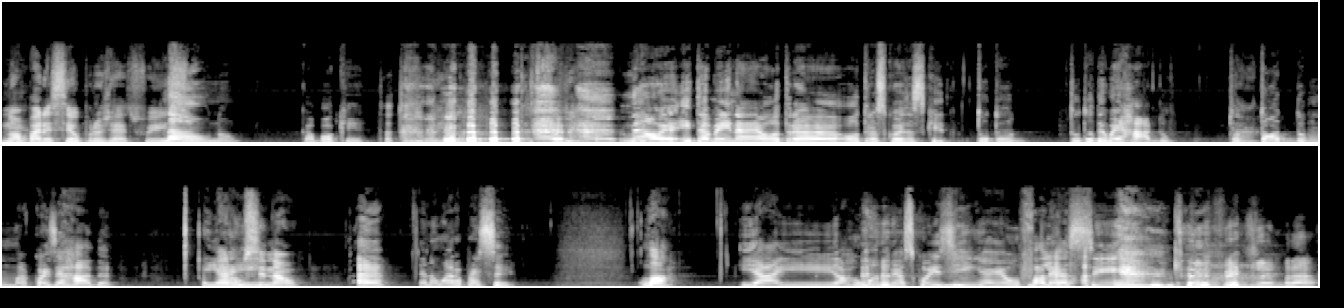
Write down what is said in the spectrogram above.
Não apareceu o projeto, foi isso? Não, não. Acabou que. Tá tudo bem. Não, e, e também, né, outra, outras coisas que tudo, tudo deu errado. Tá. Toda uma coisa errada. E Era um aí- sinal. É, eu não era pra ser. Lá. E aí, arrumando minhas coisinhas, eu falei assim. fez lembrar.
